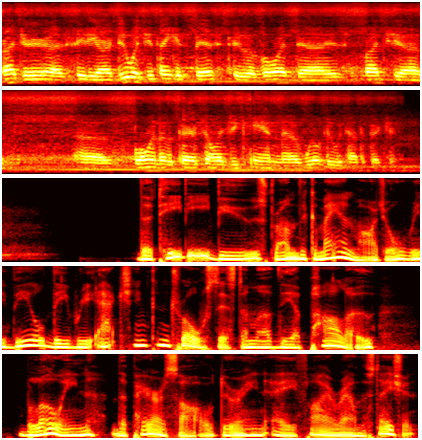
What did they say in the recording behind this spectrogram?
Roger, uh, CDR. Do what you think is best to avoid uh, as much uh, uh, blowing of the parasol as you can. Uh, we'll do without the picture. The TV views from the command module revealed the reaction control system of the Apollo blowing the parasol during a fly around the station.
